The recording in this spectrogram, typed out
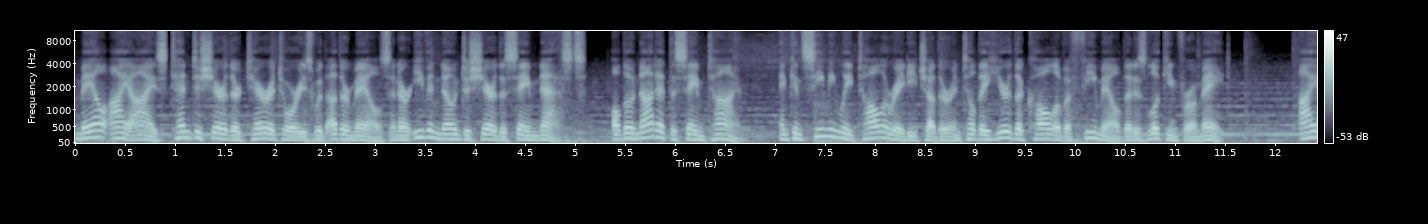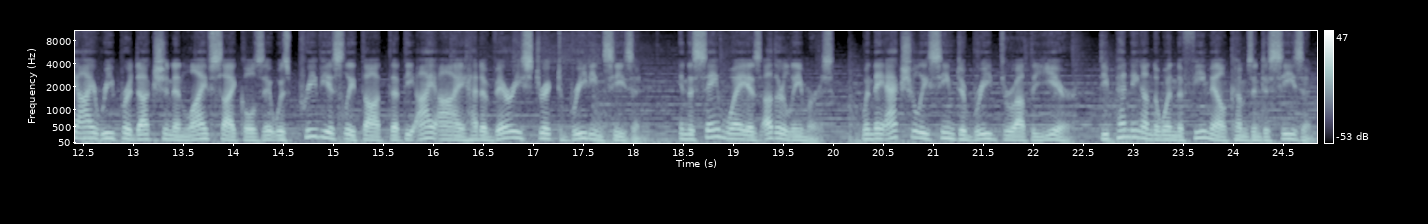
Male Aye Ayes tend to share their territories with other males and are even known to share the same nests, although not at the same time, and can seemingly tolerate each other until they hear the call of a female that is looking for a mate. Aye Aye reproduction and life cycles It was previously thought that the Aye Aye had a very strict breeding season, in the same way as other lemurs, when they actually seem to breed throughout the year, depending on the when the female comes into season.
